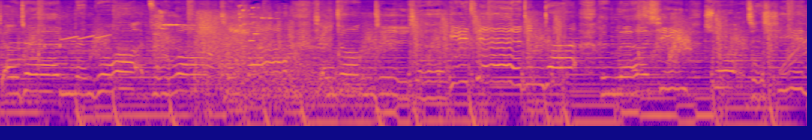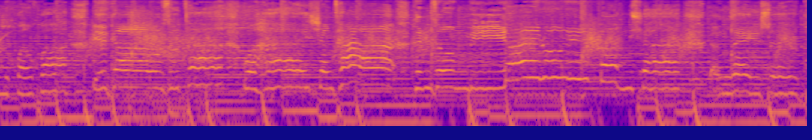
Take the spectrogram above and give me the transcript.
笑着难过，自我惩罚，想终止这一切挣扎，狠了心。说真心谎话，别告诉他我还想他。恨总比爱容易放下。当泪水堵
